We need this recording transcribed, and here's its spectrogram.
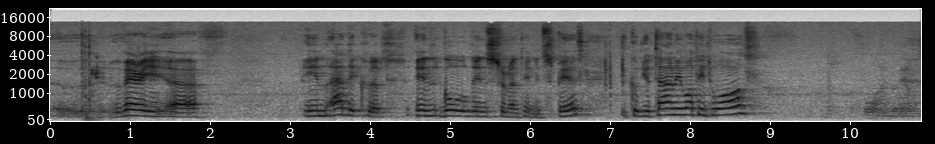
very uh, inadequate in gold instrument in its space. Could you tell me what it was? 400 ounce bar.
